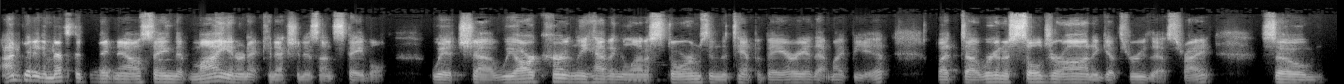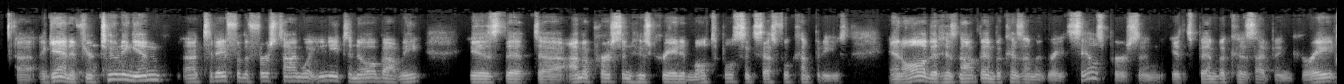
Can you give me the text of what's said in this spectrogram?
I'm getting a message right now saying that my internet connection is unstable, which uh, we are currently having a lot of storms in the Tampa Bay area. That might be it. But uh, we're going to soldier on and get through this, right? So, uh, again, if you're tuning in uh, today for the first time, what you need to know about me is that uh, I'm a person who's created multiple successful companies. And all of it has not been because I'm a great salesperson. It's been because I've been great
